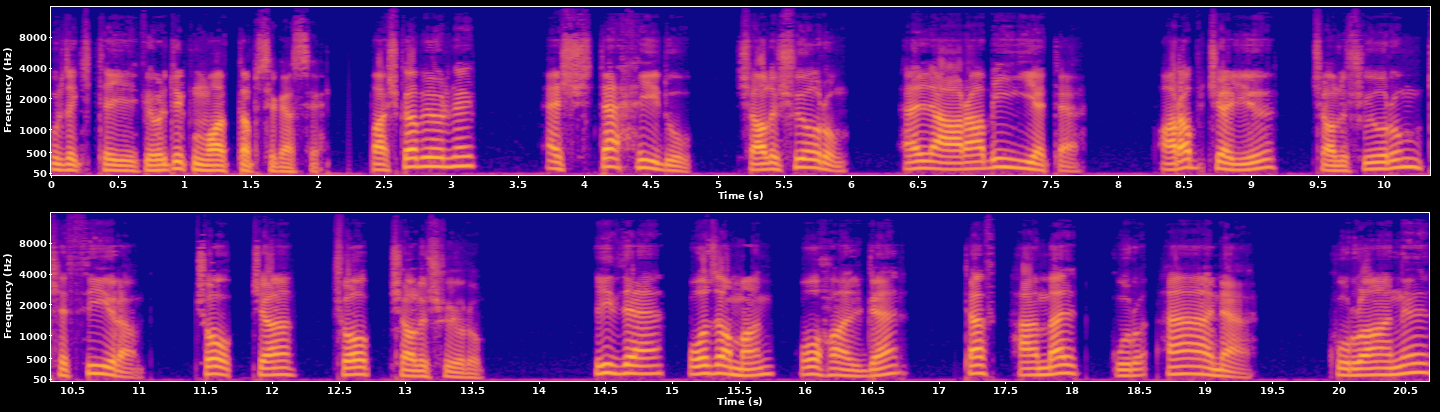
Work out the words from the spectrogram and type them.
Buradaki teyi gördük muhatap sigası. Başka bir örnek. Eştehidu. Çalışıyorum. El arabiyyete. Arapçayı çalışıyorum kesiran. Çokça çok çalışıyorum. İze o zaman o halde tefhamel Kur'ana. Kur'an'ı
